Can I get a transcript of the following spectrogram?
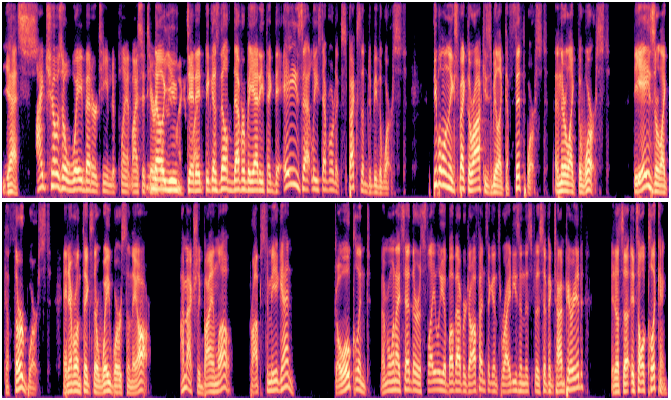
Yes. I chose a way better team to plant my satirical. no, you did it because they'll never be anything. The A's, at least everyone expects them to be the worst. People only expect the Rockies to be like the fifth worst, and they're like the worst. The A's are like the third worst, and everyone thinks they're way worse than they are. I'm actually buying low. Props to me again. Go Oakland. Remember when I said they're a slightly above average offense against righties in this specific time period? It's uh, it's all clicking.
